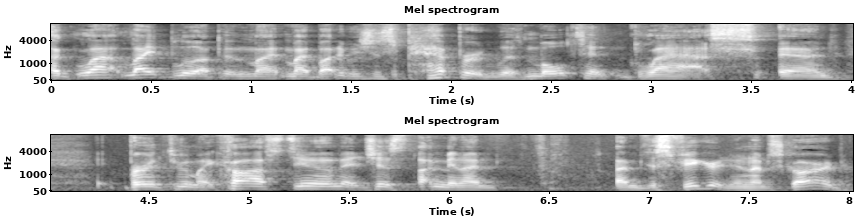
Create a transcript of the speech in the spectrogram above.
A gla- light blew up, and my, my body was just peppered with molten glass, and it burned through my costume. It just, I mean, I'm, I'm disfigured and I'm scarred,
